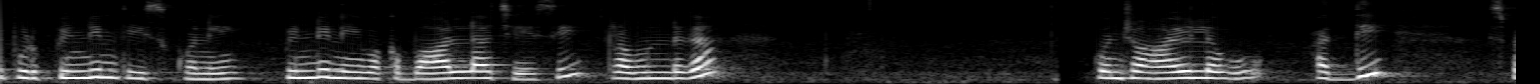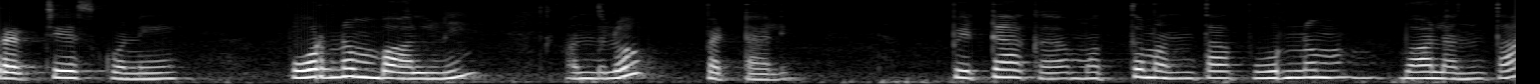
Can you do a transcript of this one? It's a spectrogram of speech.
ఇప్పుడు పిండిని తీసుకొని పిండిని ఒక బాల్లా చేసి రౌండ్గా కొంచెం ఆయిల్ అద్ది స్ప్రెడ్ చేసుకొని పూర్ణం బాల్ని అందులో పెట్టాలి. పెట్టాక మొత్తం అంతా పూర్ణం బాల్ అంతా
